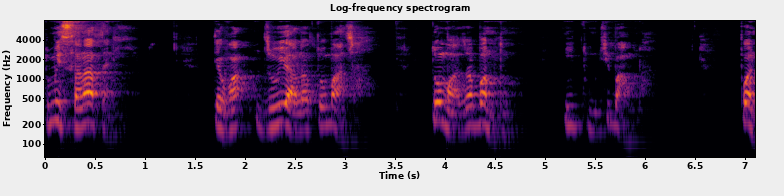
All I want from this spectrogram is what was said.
तुम्ही सनातनी तेव्हा जुई आला तो माझा. तो माझा बंधू. ही तुमची भावना. पण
